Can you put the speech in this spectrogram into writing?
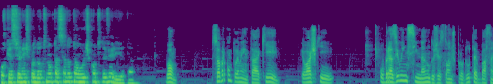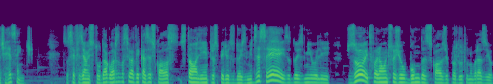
porque esse gerente de produto não está sendo tão útil quanto deveria, tá? Bom, só para complementar aqui, eu acho que o Brasil ensinando gestão de produto é bastante recente. Se você fizer um estudo agora, você vai ver que as escolas estão ali entre os períodos de 2016 e 2018, foram onde surgiu o boom das escolas de produto no Brasil.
